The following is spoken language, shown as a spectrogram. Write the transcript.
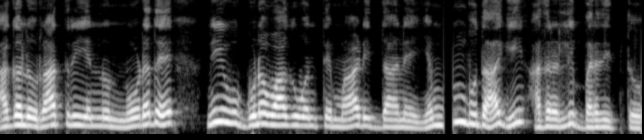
ಹಗಲು ರಾತ್ರಿಯನ್ನು ನೋಡದೆ ನೀವು ಗುಣವಾಗುವಂತೆ ಮಾಡಿದ್ದಾನೆ ಎಂಬುದಾಗಿ ಅದರಲ್ಲಿ ಬರೆದಿತ್ತು.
